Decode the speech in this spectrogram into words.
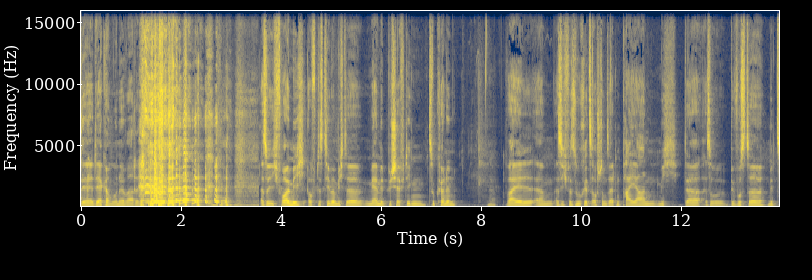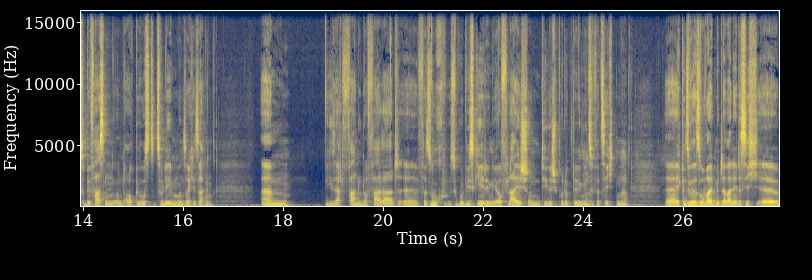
der, der kam unerwartet. also ich freue mich auf das Thema, mich da mehr mit beschäftigen zu können. Ja. Weil, ähm, also ich versuche jetzt auch schon seit ein paar Jahren, mich da also bewusster mit zu befassen und auch bewusster zu leben und solche Sachen. Ähm, wie gesagt, fahre nur noch Fahrrad, äh, versuche so gut wie es geht irgendwie auf Fleisch und tierische Produkte irgendwie Ja. zu verzichten. Äh, ich bin sogar so weit mittlerweile, dass ich äh,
